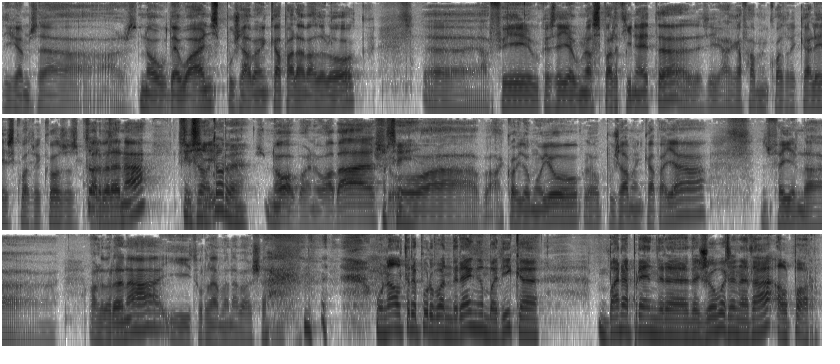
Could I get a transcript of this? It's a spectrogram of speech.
diguem als 9-10 anys, pujaven cap a la Badaloc, eh, a fer el que es deia una espartineta, és a dir, agafàvem quatre calés, quatre coses Tot. per berenar. Fins sí, a la torre? No, bueno, a baix oh, sí. o a, a Coll de Molló, però pujàvem cap allà, ens feien la, el berenar i tornaven a baixar. Un altre porvendrenc em va dir que van aprendre de joves a nedar al port,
